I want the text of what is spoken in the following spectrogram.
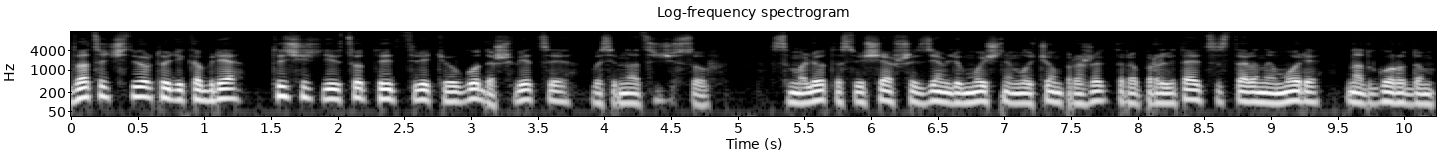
24 декабря 1933 года Швеция, 18 часов. Самолет, освещавший землю мощным лучом прожектора, пролетает со стороны моря над городом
